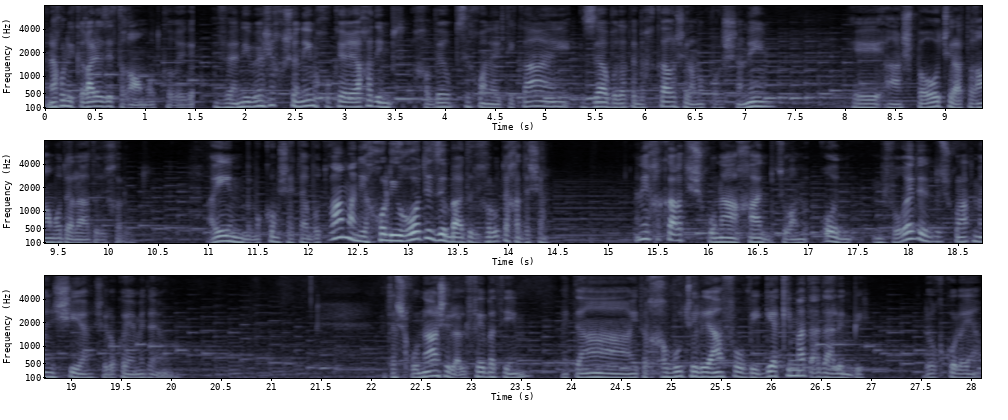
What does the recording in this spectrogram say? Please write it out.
אנחנו נקרא לזה טראומות כרגע. ואני במשך שנים חוקר יחד עם חבר פסיכואנליטיקאי, זה עבודת המחקר שלנו כבר שנים, אה, ההשפעות של הטראומות על האדריכלות. האם במקום שהייתה בו טראומה אני יכול לראות את זה באדריכלות החדשה? אני חקרתי שכונה אחת בצורה מאוד מפורטת, בשכונת מנשיה, שלא קיימת היום. הייתה שכונה של אלפי בתים, הייתה התרחבות של יפו והגיעה כמעט עד אלנבי, לאורך כל הים.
